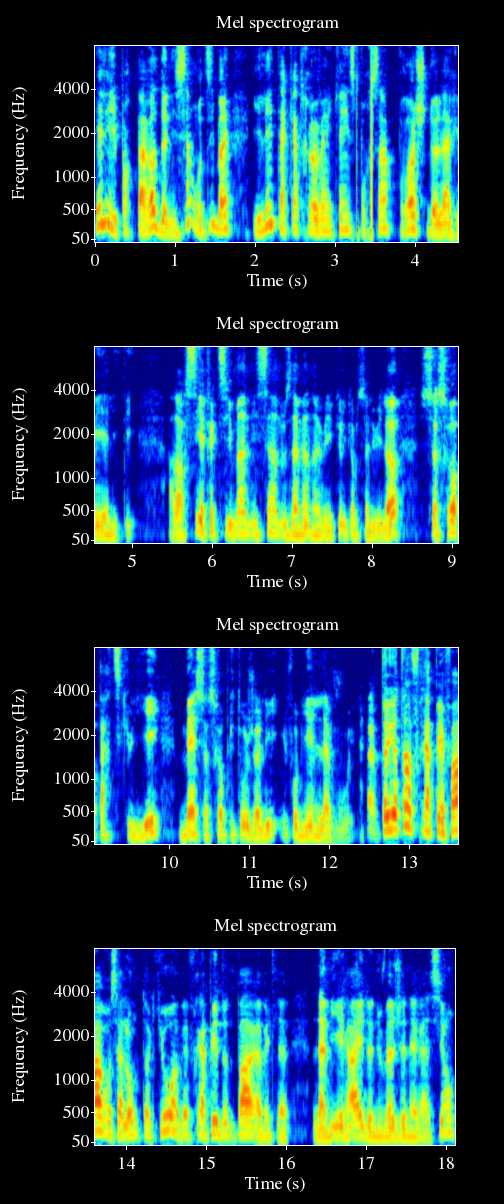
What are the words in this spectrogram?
Et les porte-paroles de Nissan ont dit, ben, il est à 95% proche de la réalité. Alors, si effectivement Nissan nous amène un véhicule comme celui-là, ce sera particulier, mais ce sera plutôt joli, il faut bien l'avouer. Euh, Toyota a frappé fort au Salon de Tokyo, avait frappé d'une part avec le, la Mirai de nouvelle génération.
